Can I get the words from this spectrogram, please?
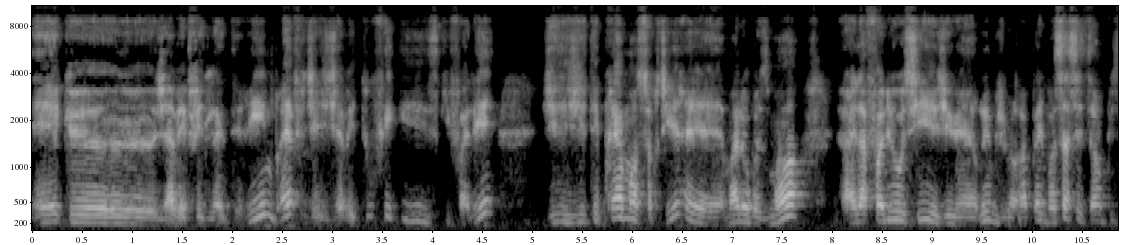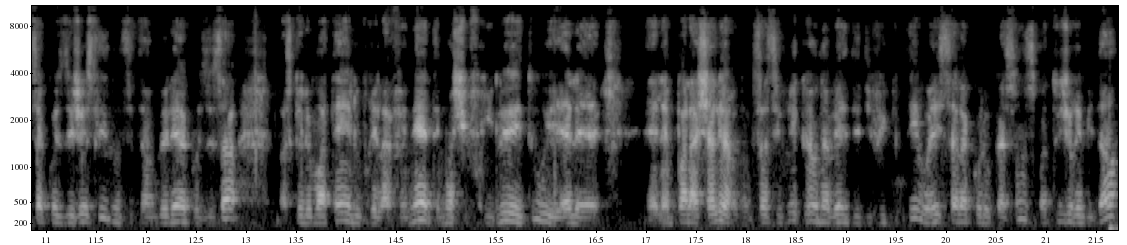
et que j'avais fait de l'intérim, bref, j'avais tout fait ce qu'il fallait, j'étais prêt à m'en sortir, et malheureusement, il a fallu aussi, j'ai eu un rhume, je me rappelle, bon ça c'était en plus à cause de Jocelyne, on s'était engueulé à cause de ça, parce que le matin, elle ouvrait la fenêtre, et moi je suis frileux et tout, et elle elle aime pas la chaleur. Donc ça, c'est vrai qu'on avait des difficultés. Vous voyez, ça, la colocation, c'est pas toujours évident.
